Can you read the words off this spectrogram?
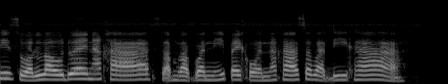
ที่สวนเราด้วยนะคะสำหรับวันนี้ไปก่อนนะคะ สวัสดีค่ะ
